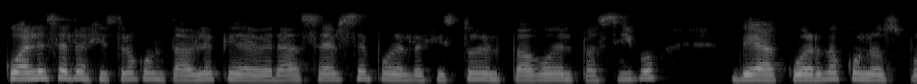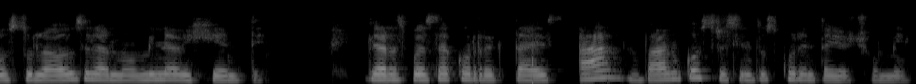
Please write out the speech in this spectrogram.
¿Cuál es el registro contable que deberá hacerse por el registro del pago del pasivo de acuerdo con los postulados de la nómina vigente? La respuesta correcta es A, bancos 348 mil.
